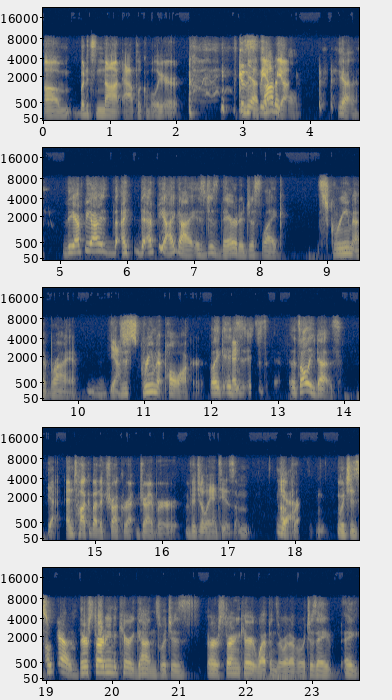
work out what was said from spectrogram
Um, but it's not applicable here because yeah, it's the FBI. Yeah, the FBI, the, the FBI guy is just there to just like scream at Brian. Yeah, just scream at Paul Walker. Like it's and, it's just, it's all he does. Yeah, and talk about a truck driver vigilantism. Yeah, which is oh yeah, they're starting to carry guns, which is or starting to carry weapons or whatever, which is a a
